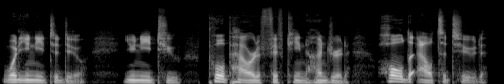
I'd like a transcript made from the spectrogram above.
what do you need to do? You need to pull power to 1500 hold altitude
